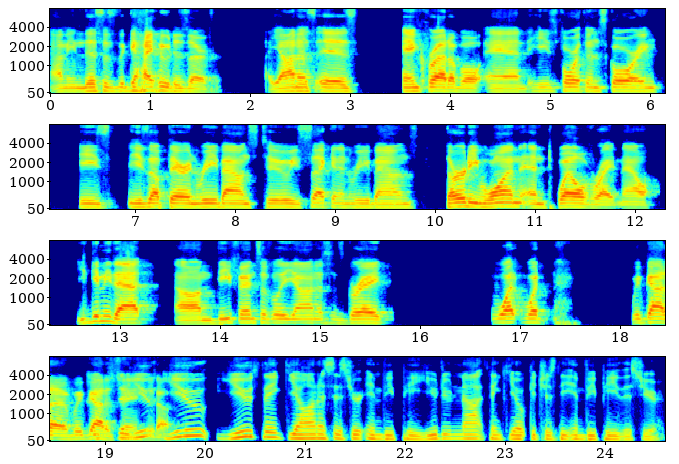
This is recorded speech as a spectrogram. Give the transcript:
I mean, this is the guy who deserves it. Giannis is incredible, and he's fourth in scoring. He's he's up there in rebounds too. He's second in rebounds, 31 and 12 right now. You give me that. Um, defensively, Giannis is great. What what we've got to we've got to so change you, it up. You you think Giannis is your MVP? You do not think Jokic is the MVP this year.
